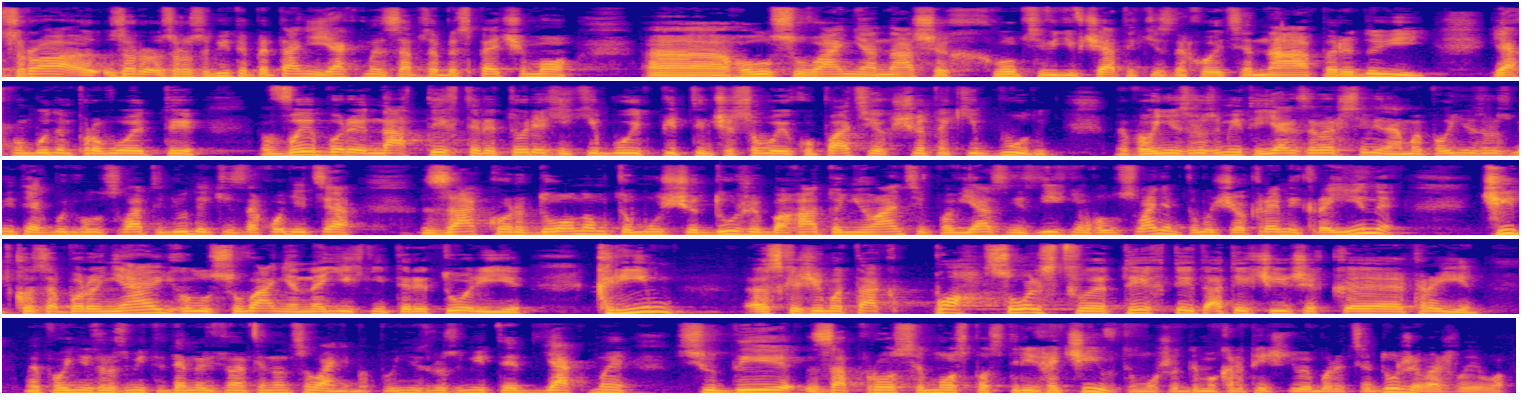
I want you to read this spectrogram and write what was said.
зрозуміти питання, як ми забезпечимо е, голосування наших хлопців і дівчат, які знаходяться на передовій, як ми будемо проводити вибори на тих територіях, які будуть під тимчасовою окупацією, якщо такі будуть. Ми повинні зрозуміти, як завершиться війна. Ми повинні зрозуміти, як будуть голосувати люди, які знаходяться за кордоном, тому що дуже багато нюансів пов'язані з їхнім голосуванням, тому що окремі країни чітко забороняють голосування на їхній території, крім, е, скажімо так, посольств тих, тих а тих чи інших е, країн. Ми повинні зрозуміти, де ми візьмемо фінансування. Ми повинні зрозуміти, як ми сюди запросимо спостерігачів, тому що демократичні вибори це дуже важливо.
